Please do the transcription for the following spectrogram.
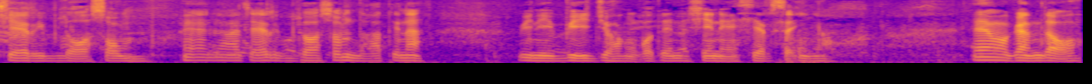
Cherry blossom. Ayan nga, cherry blossom. Dati na binibidyohan ko din na sineshare sa inyo. Ayan, maganda oh.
